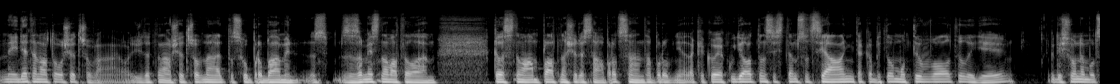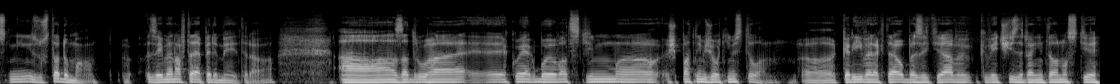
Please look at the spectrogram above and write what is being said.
nejdete na to ošetřovné. Jo. Když jdete na ošetřovné, to jsou problémy se zaměstnavatelem, klesne vám plat na 60% a podobně. Tak jako jak udělat ten systém sociální, tak aby to motivoval ty lidi, když jsou nemocní, zůstat doma. Zejména v té epidemii teda. A za druhé, jako jak bojovat s tím eh, špatným životním stylem, eh, který vede k té obezitě a k větší zranitelnosti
